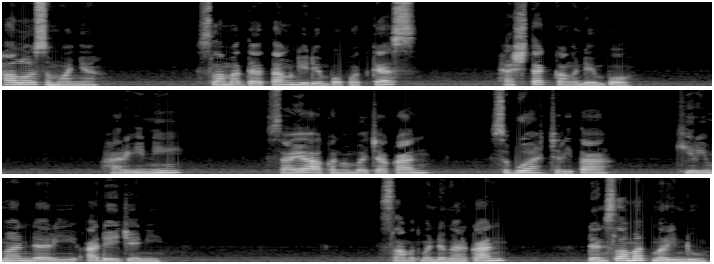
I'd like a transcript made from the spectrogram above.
Halo semuanya, selamat datang di Dempo Podcast, hashtag Kangen Dempo. Hari ini, saya akan membacakan sebuah cerita kiriman dari Ade Jenny. Selamat mendengarkan, dan selamat merindu.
